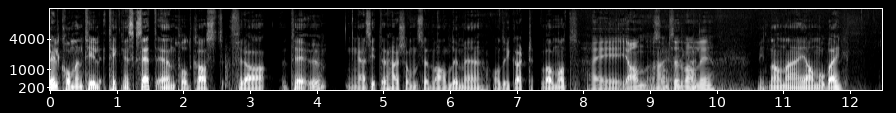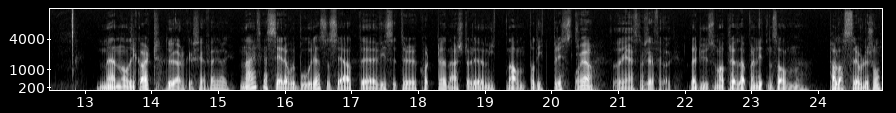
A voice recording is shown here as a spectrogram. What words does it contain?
Velkommen til Teknisk sett, en podkast fra TU. Jeg sitter her som sedvanlig med Odd-Rikard Valmot. Hei, Jan, Hei, som sedvanlig. Mitt navn er Jan Moberg. Men Odd-Rikard Du, er du ikke sjef her i dag? Nei, for jeg ser over bordet, så ser jeg at uh, visitor-kortet, der står det mitt navn på ditt bryst. Å ja. Så det er jeg som er sjef i dag. Det er du som har prøvd deg på en liten sånn palassrevolusjon.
